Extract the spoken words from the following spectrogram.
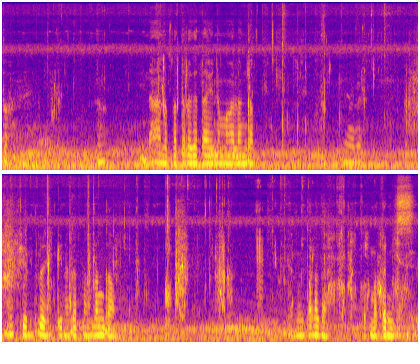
to. Huh? Inaano pa talaga tayo ng mga langgam. Ay, syempre, kinagat ng langgam. Ganun talaga. Pag matamis.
